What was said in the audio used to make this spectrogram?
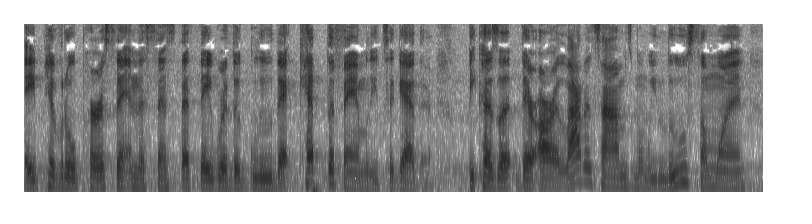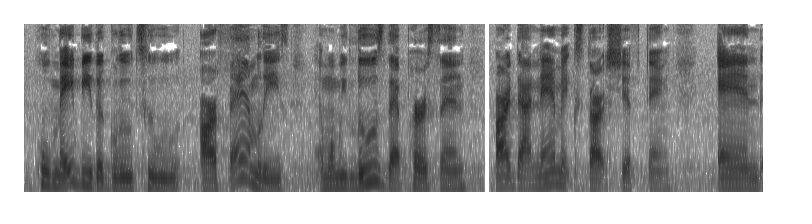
a pivotal person in the sense that they were the glue that kept the family together? Because uh, there are a lot of times when we lose someone who may be the glue to our families, and when we lose that person, our dynamics start shifting. And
